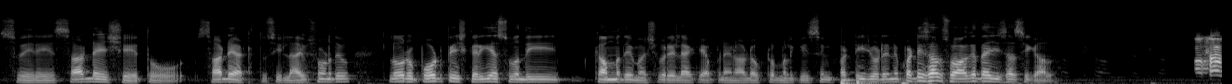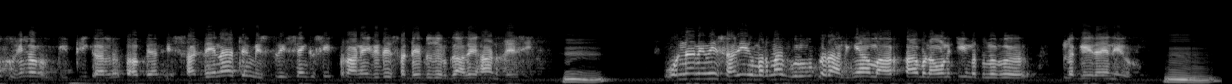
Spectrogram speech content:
ਸਵੇਰੇ 6:30 ਤੋਂ 8:30 ਤੁਸੀਂ ਲਾਈਵ ਸੁਣਦੇ ਹੋ ਲੋ ਰਿਪੋਰਟ ਪੇਸ਼ ਕਰੀਏ ਇਸ ਸੰਬੰਧੀ ਕੰਮ ਦੇ ਮਸ਼ਵਰੇ ਲੈ ਕੇ ਆਪਣੇ ਨਾਲ ਡਾਕਟਰ ਮਲਕੀਤ ਸਿੰਘ ਪੱਟੀ ਜੁੜੇ ਨੇ। ਪੱਟੀ ਸਾਹਿਬ ਸਵਾਗਤ ਹੈ ਜੀ ਸਤਿ ਸ਼੍ਰੀ ਅਕਾਲ। ਸਾਹਿਬ ਤੁਸੀਂ ਕੀਤੀ ਗੱਲ ਬਾਬਿਆਂ ਦੀ। ਸਾਡੇ ਨਾਲ ਇੱਥੇ ਮਿਸਤਰੀ ਸਿੰਘ ਸੀ ਪੁਰਾਣੇ ਜਿਹੜੇ ਸਾਡੇ ਬਜ਼ੁਰਗਾਂ ਦੇ ਹੰਡਦੇ ਸੀ। ਹੂੰ। ਉਹਨਾਂ ਨੇ ਵੀ ਸਾਰੀ ਉਮਰ ਨਾਲ ਗੁਰੂ ਘਰਾਂ ਦੀਆਂ ਇਮਾਰਤਾਂ ਬਣਾਉਣ 'ਚ ਹੀ ਮਤਲਬ ਲੱਗੇ ਰਹੇ ਨੇ ਉਹ। ਹੂੰ।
